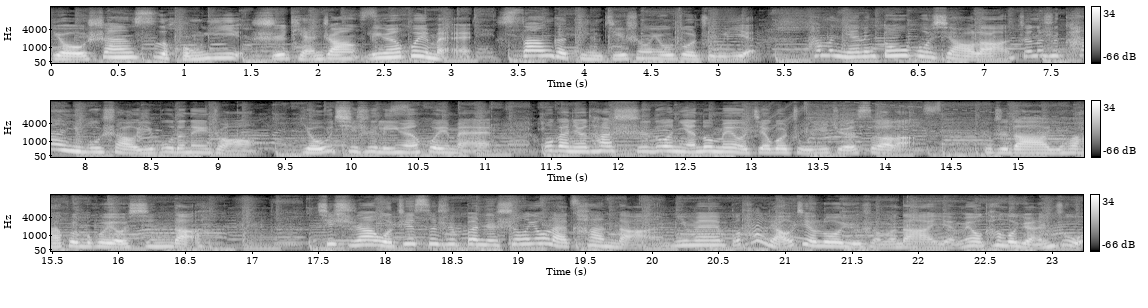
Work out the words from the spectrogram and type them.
有山寺弘一、石田章、林原惠美三个顶级声优做主演，他们年龄都不小了，真的是看一部少一部的那种。尤其是林原惠美。我感觉他十多年都没有接过主一角色了，不知道以后还会不会有新的。其实啊，我这次是奔着声优来看的，因为不太了解落雨什么的，也没有看过原著，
